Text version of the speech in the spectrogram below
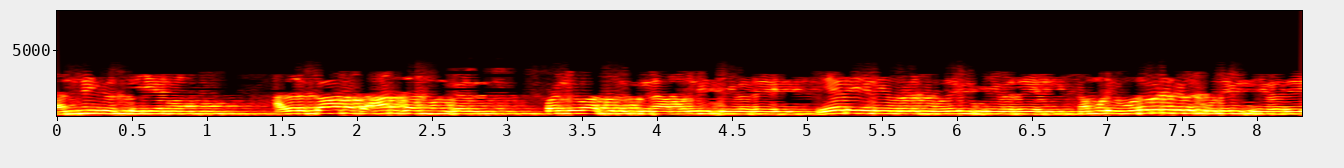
நன்மைகள் செய்யணும். அதற்கான தான தர்மங்கள் பள்ளிவாசலுக்கு நாம் உதவி செய்வது ஏழை எளியவர்களுக்கு உதவி செய்வது நம்முடைய உறவினர்களுக்கு உதவி செய்வது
